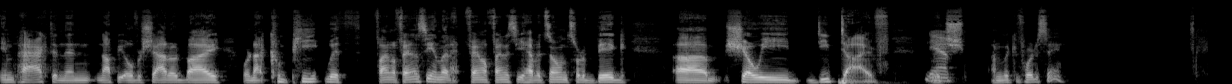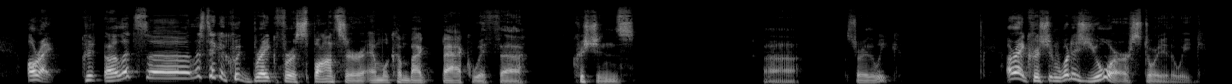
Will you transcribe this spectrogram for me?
impact and then not be overshadowed by or not compete with Final Fantasy and let Final Fantasy have its own sort of big, um, showy deep dive, Yeah. which I'm looking forward to seeing. All right, uh, let's uh, let's take a quick break for a sponsor, and we'll come back back with uh, Christian's uh, story of the week. All right, Christian, what is your story of the week?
